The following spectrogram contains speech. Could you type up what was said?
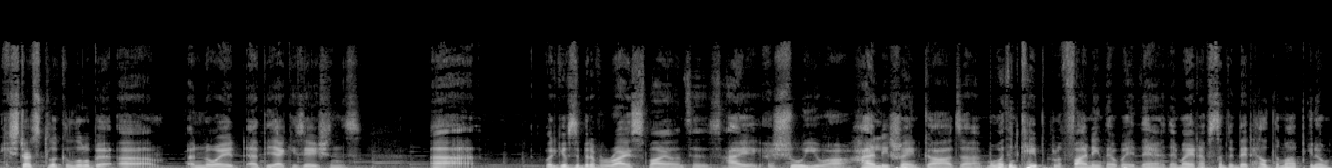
He starts to look a little bit uh, annoyed at the accusations, uh, but gives a bit of a wry smile and says, I assure you, our highly trained guards are more than capable of finding their way there. They might have something that held them up, you know,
